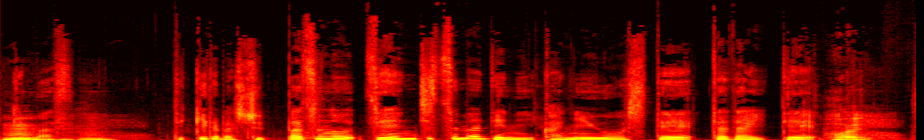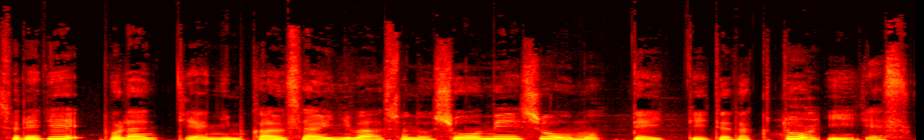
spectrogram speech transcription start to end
きます。うんうんできれば出発の前日までに加入をしていただいて、はい。それでボランティアに向かう際にはその証明書を持って行っていただくとい。いです。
